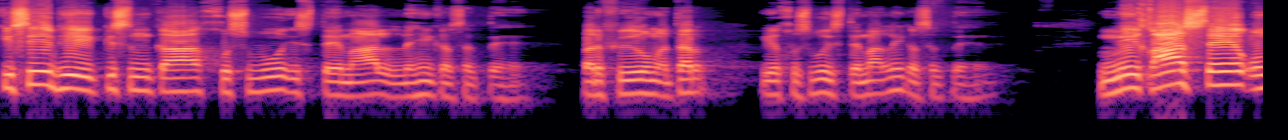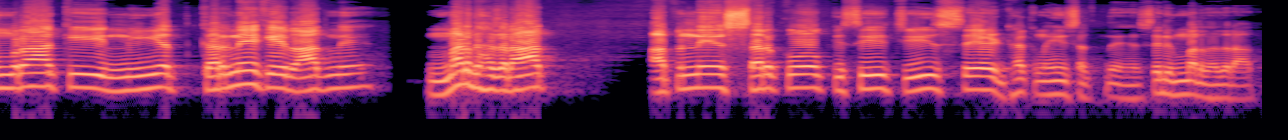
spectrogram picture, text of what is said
किसी भी किस्म का खुशबू इस्तेमाल नहीं कर सकते हैं। परफ्यूम, अतर, ये खुशबू इस्तेमाल नहीं कर सकते हैं। मीकात से उम्र की नीयत करने के बाद में मर्द हजरात अपने सर को किसी चीज़ से ढक नहीं सकते हैं, सिर्फ़ मर्द हजरात।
